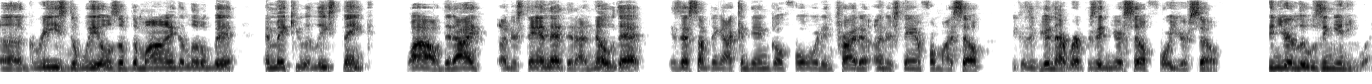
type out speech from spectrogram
uh, grease the wheels of the mind a little bit and make you at least think, wow, did I understand that? Did I know that? is that something I can then go forward and try to understand for myself? Because if you're not representing yourself for yourself, then you're losing anyway.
